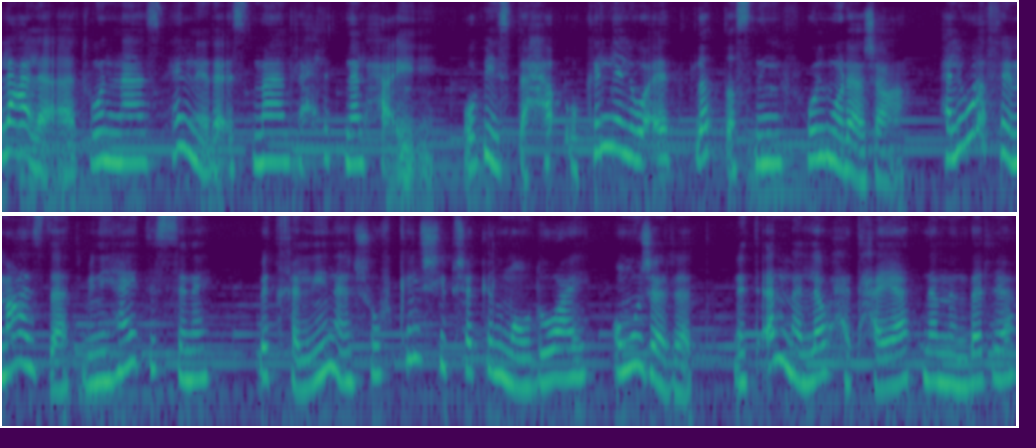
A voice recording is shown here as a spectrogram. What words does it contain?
العلاقات والناس هن رأس مال رحلتنا الحقيقي وبيستحقوا كل الوقت للتصنيف والمراجعة. هالوقفة مع الذات بنهاية السنة بتخلينا نشوف كل شي بشكل موضوعي ومجرد. نتأمل لوحة حياتنا من برا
